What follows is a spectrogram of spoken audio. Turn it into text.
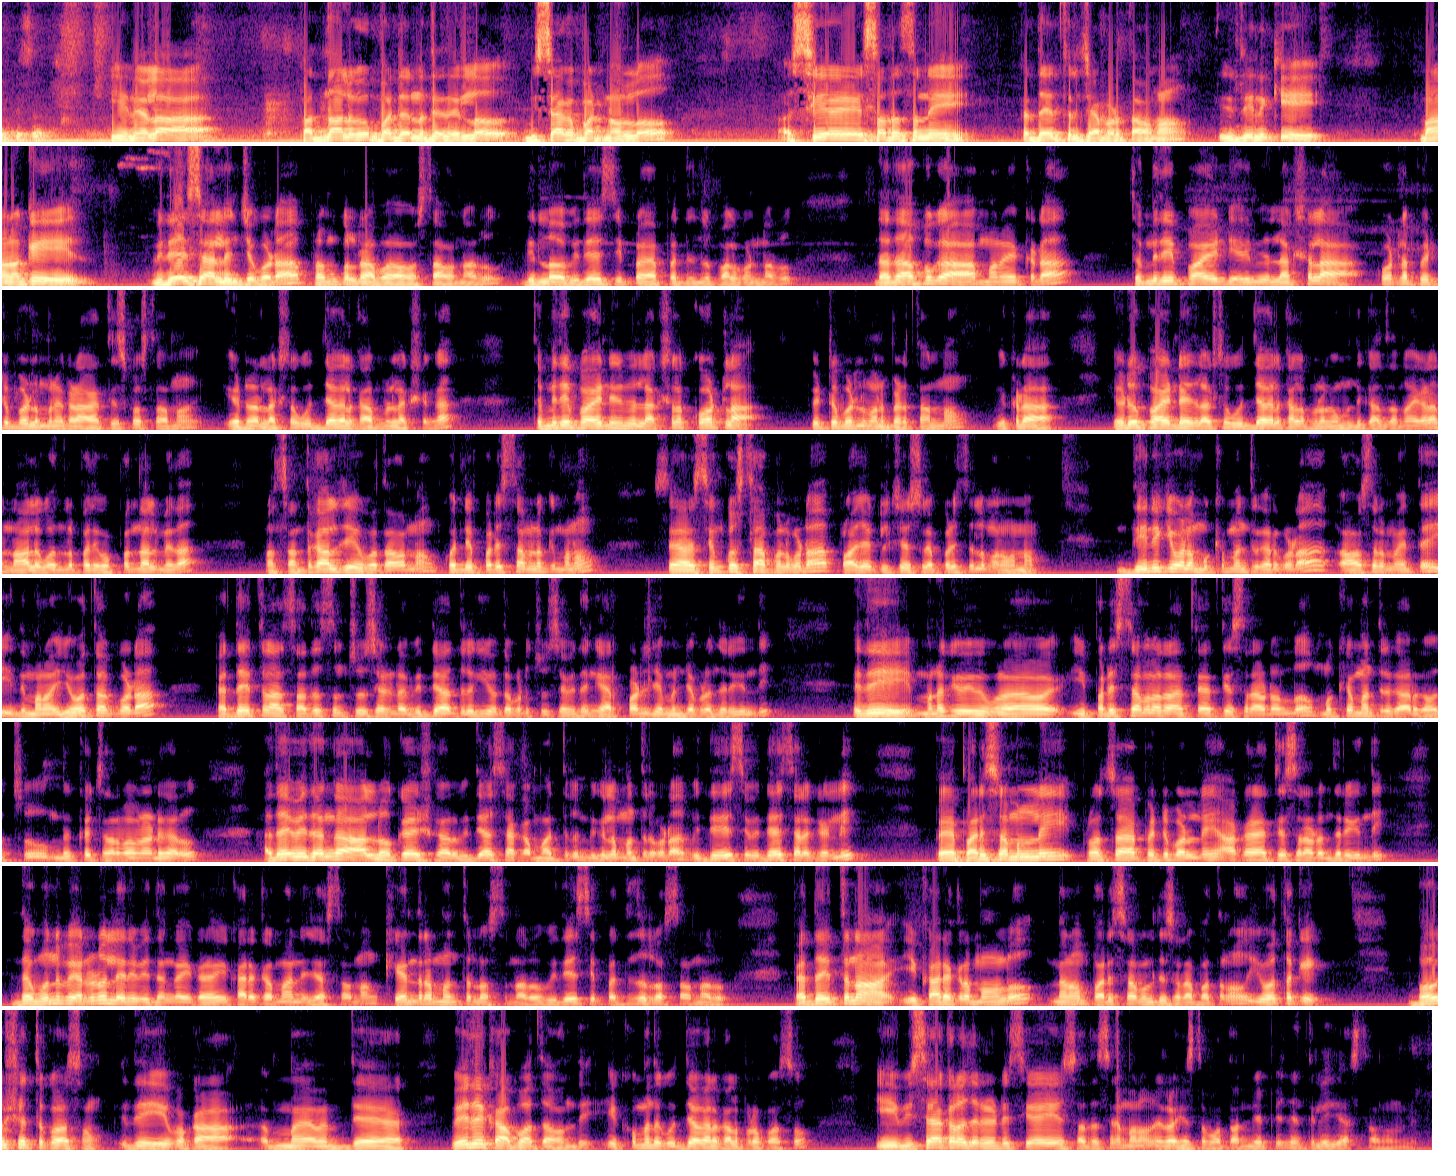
Okay sir. ఈ నెల పద్నాలుగు పద్దెనిమిది తేదీల్లో విశాఖపట్నంలో సిఐఏ సదస్సుని పెద్ద ఎత్తున చేపడతా ఉన్నాం. దీనికి మనకి విదేశాల నుంచి కూడా ప్రముఖులు రాబో వస్తూ ఉన్నారు. దీనిలో విదేశీ ప్ర- ప్రతినిధులు పాల్గొంటున్నారు. దాదాపుగా మనం ఇక్కడ తొమ్మిది పాయింట్ ఎనిమిది లక్షల కోట్ల పెట్టుబడులు మనం ఇక్కడ తీసుకొస్తా ఉన్నాం. ఏడున్నర లక్షల ఉద్యోగాల కల్పన లక్ష్యంగా తొమ్మిది పాయింట్ ఎనిమిది లక్షల కోట్ల పెట్టుబడులు మనం పెడతా ఉన్నాం. ఇక్కడ ఏడు పాయింట్ ఐదు లక్షల ఉద్యోగాల కల్పనగా ముందుకెళ్తున్నాం. ఇక్కడ నాలుగు వందల పది ఒప్పందాల మీద మనం సంతకాలు చేయబోతా ఉన్నాం. కొన్ని పరిశ్రమలకి మనం శ- శంకుస్థాపనలు కూడా ప్రాజెక్టులు చేసుకునే పరిస్థితుల్లో మనం ఉన్నాం. దీనికి వాళ్ళ ముఖ్యమంత్రి గారు కూడా అవసరమైతే ఇది మన యువతకు కూడా పెద్ద ఎత్తున సదస్సును చూసేట విద్యార్థులకి యువత కూడా చూసే విధంగా ఏర్పాట్లు చేయమని చెప్పడం జరిగింది. ఇది మనకి ఈ పరిశ్రమల తీసుకురావడంలో ముఖ్యమంత్రి గారు కావచ్చు ముఖ్య చంద్రబాబు నాయుడు గారు అదేవిధంగా లోకేష్ గారు విద్యాశాఖ మంత్రులు మిగిలిన మంత్రులు కూడా విదేశ విదేశాలకు వెళ్ళి పరిశ్రమల్ని ప్రోత్సాహ పెట్టుబడుల్ని అక్కడ తీసుకురావడం జరిగింది. ఇంతకుముందు ఎన్నడూ లేని విధంగా ఇక్కడ ఈ కార్యక్రమాన్ని చేస్తూ ఉన్నాం. కేంద్ర మంత్రులు వస్తున్నారు విదేశీ ప్రతినిధులు వస్తూ ఉన్నారు. పెద్ద ఎత్తున ఈ కార్యక్రమంలో మనం పరిశ్రమలు తీసుకురాబోతున్నాం. యువతకి భవిష్యత్తు కోసం ఇది ఒక వేదిక కాబోతూ ఉంది. ఎక్కువ మందికి ఉద్యోగాల కల్పన కోసం ఈ విశాఖలో జరిగే సిఐఏ సదస్సుని మనం నిర్వహిస్తబోతామని చెప్పి నేను తెలియజేస్తానండి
